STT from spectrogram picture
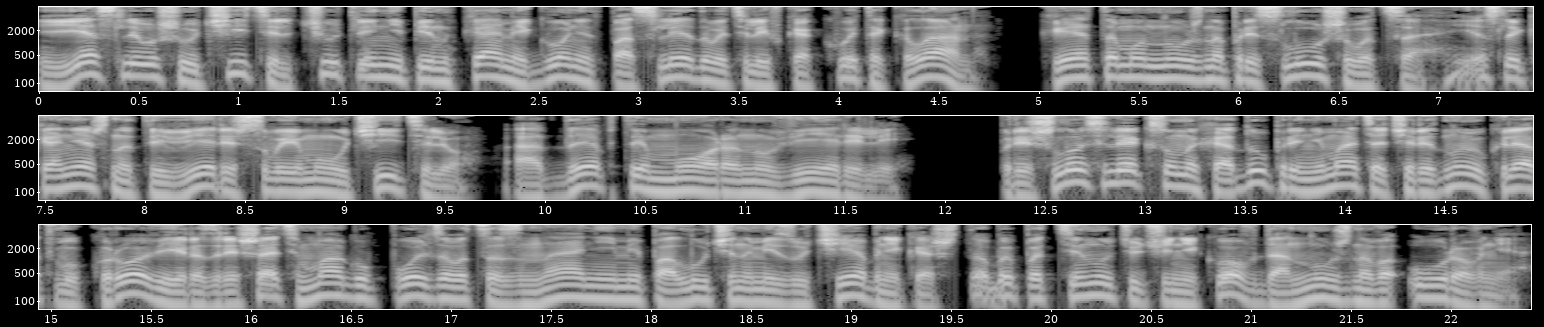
Если уж учитель чуть ли не пинками гонит последователей в какой-то клан, к этому нужно прислушиваться, если, конечно, ты веришь своему учителю. Адепты Морану верили. Пришлось Лексу на ходу принимать очередную клятву крови и разрешать магу пользоваться знаниями, полученными из учебника, чтобы подтянуть учеников до нужного уровня.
